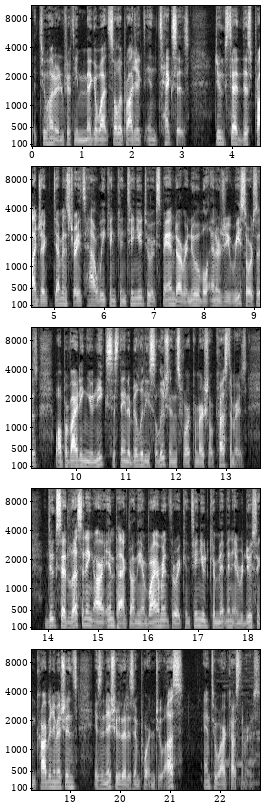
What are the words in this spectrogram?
the 250 megawatt solar project in Texas. Duke said this project demonstrates how we can continue to expand our renewable energy resources while providing unique sustainability solutions for commercial customers. Duke said lessening our impact on the environment through a continued commitment in reducing carbon emissions is an issue that is important to us and to our customers.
